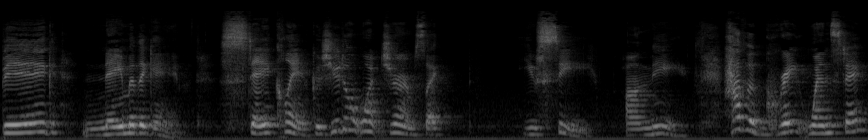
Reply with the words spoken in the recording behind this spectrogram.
big name of the game. Stay clean because you don't want germs like you see on me. Have a great Wednesday,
